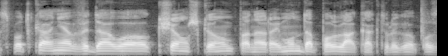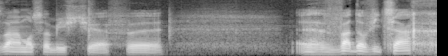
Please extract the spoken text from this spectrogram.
spotkania wydało książkę pana Rajmunda Polaka, którego poznałem osobiście w, w Wadowicach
